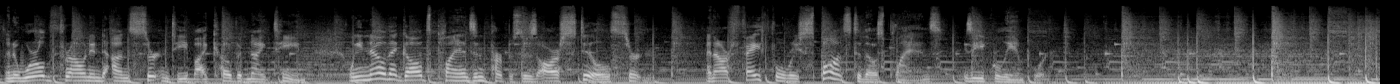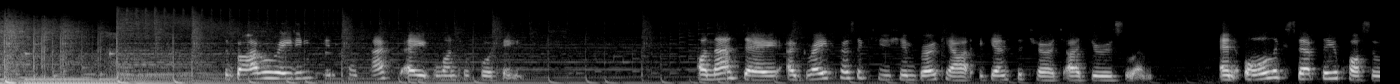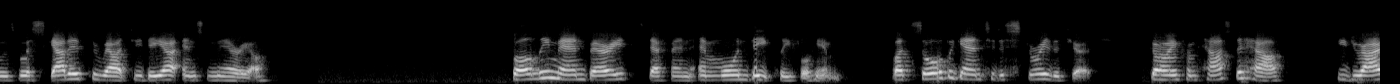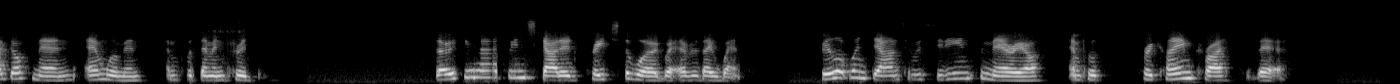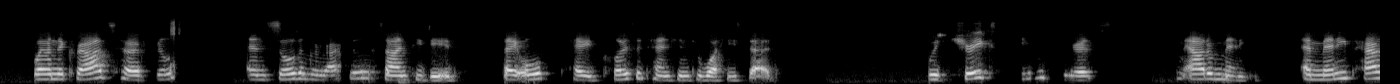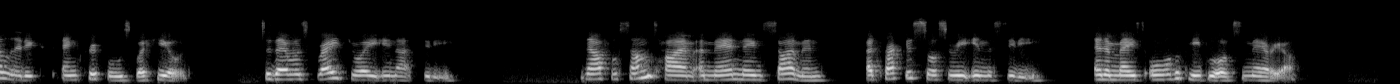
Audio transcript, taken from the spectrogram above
In a world thrown into uncertainty by COVID 19, we know that God's plans and purposes are still certain, and our faithful response to those plans is equally important. The Bible reading is from Acts 8 1 to 14. On that day, a great persecution broke out against the church at Jerusalem and all except the apostles were scattered throughout Judea and Samaria. Godly men buried Stephen and mourned deeply for him. But Saul began to destroy the church. Going from house to house, he dragged off men and women and put them in prison. Those who had been scattered preached the word wherever they went. Philip went down to a city in Samaria and pro- proclaimed Christ there. When the crowds heard Philip and saw the miraculous signs he did, they all paid close attention to what he said. With shrieks, evil spirits came out of many, and many paralytics and cripples were healed. So there was great joy in that city. Now, for some time, a man named Simon had practiced sorcery in the city and amazed all the people of Samaria.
